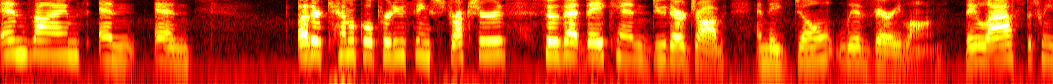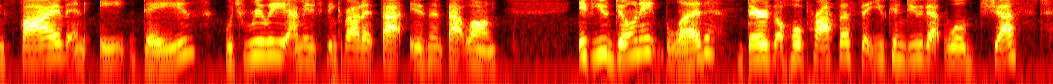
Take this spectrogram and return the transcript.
enzymes and, and other chemical producing structures so that they can do their job, and they don't live very long. They last between five and eight days, which really, I mean, if you think about it, that isn't that long. If you donate blood, there's a whole process that you can do that will just,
